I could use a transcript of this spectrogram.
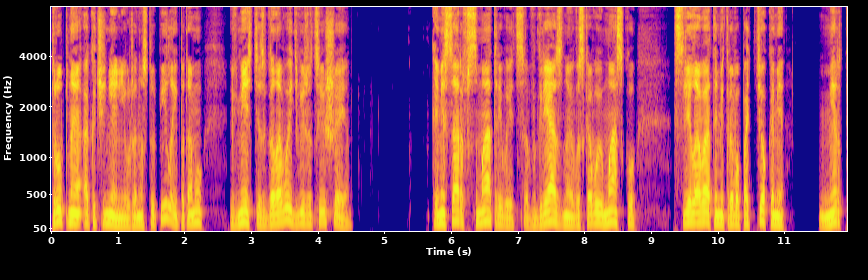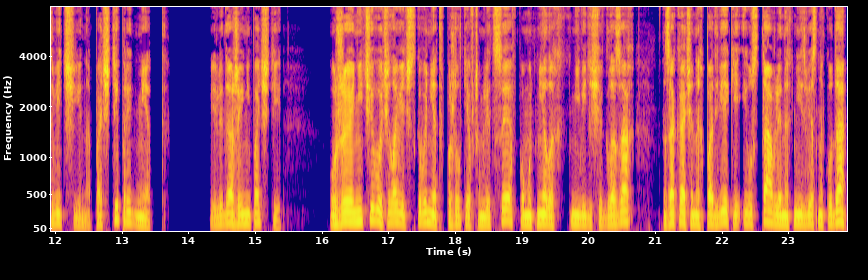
Трупное окоченение уже наступило, и потому вместе с головой движется и шея. Комиссар всматривается в грязную восковую маску с лиловатыми кровоподтеками. Мертвечина, почти предмет. Или даже и не почти. Уже ничего человеческого нет в пожелтевшем лице, в помутнелых невидящих глазах, закачанных под веки и уставленных неизвестно куда,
